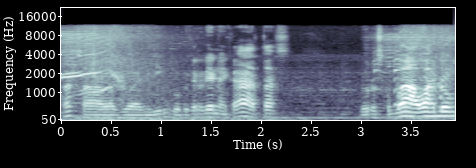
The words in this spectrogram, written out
Ah salah gua anjing. Gua pikir dia naik ke atas. Lurus ke bawah dong.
